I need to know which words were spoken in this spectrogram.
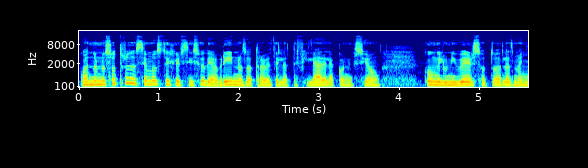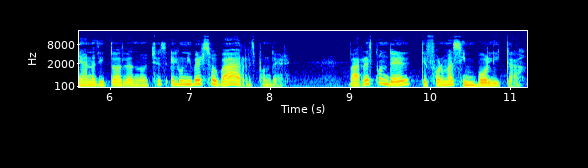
Cuando nosotros hacemos este ejercicio de abrirnos a través de la tefilá, de la conexión con el universo todas las mañanas y todas las noches, el universo va a responder. Va a responder de forma simbólica,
